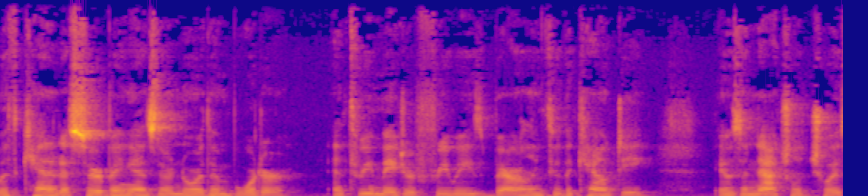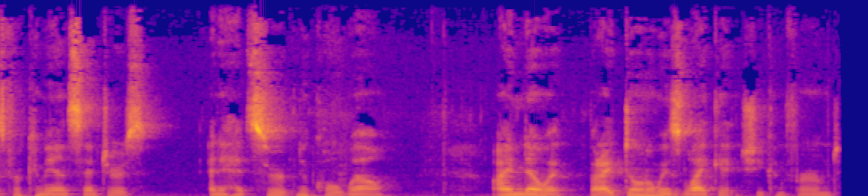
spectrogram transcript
With Canada serving as their northern border and three major freeways barreling through the county, it was a natural choice for command centers, and it had served Nicole well. I know it, but I don't always like it, she confirmed.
